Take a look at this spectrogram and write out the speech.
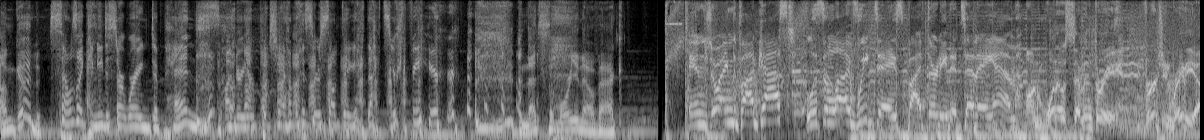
I'm good. Sounds like you need to start wearing Depends under your pajamas or something if that's your fear. And that's the more you know, back. Enjoying the podcast? Listen live weekdays 5:30 to 10 a.m. on 1073 Virgin Radio.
